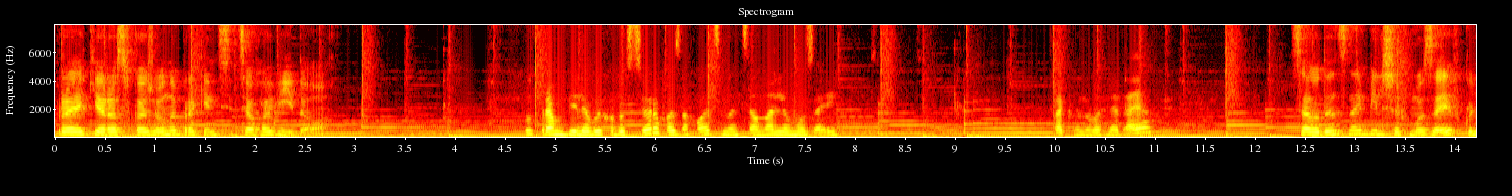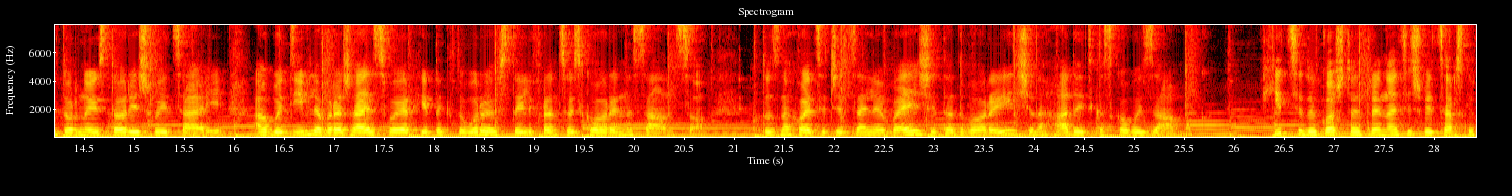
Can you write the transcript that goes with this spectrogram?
про які розкажу наприкінці цього відео. Тут прямо біля виходу з Цюриха знаходиться національний музей. Так він виглядає. Це один з найбільших музеїв культурної історії Швейцарії, а будівля вражає своєю архітектурою в стилі французького ренесансу. Тут знаходяться чисельні вежі та двори, що нагадують казковий замок. Вхід сюди коштує 13 швейцарських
